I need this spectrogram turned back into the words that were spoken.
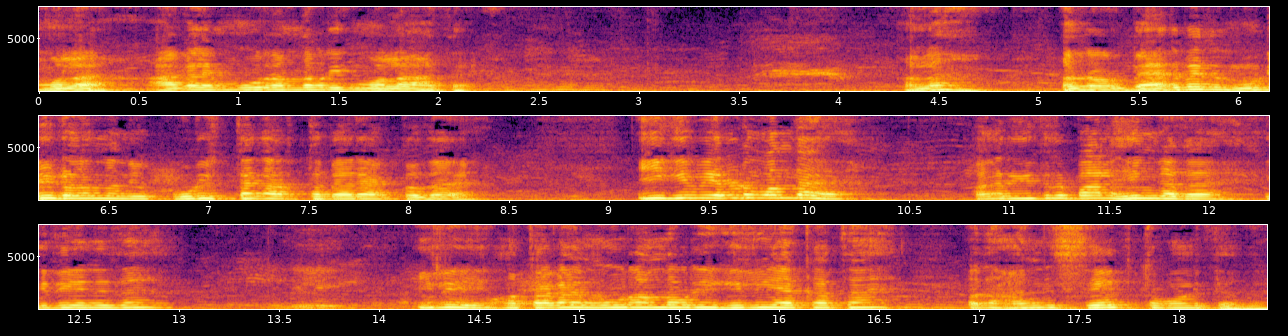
ಮೊಲ. ಆಗಲೇ ಮೂರು ಅಂದವ್ರಿಗೆ ಮೊಲ ಆತ. ಅಲ್ಲ? ಅಂದ್ರೆ ಅವ್ರು ಬೇರೆ ಬೇರೆ ನುಡಿಗಳನ್ನು ನೀವು ಕೂಡಿಸಿದಾಗ ಅರ್ಥ ಬೇರೆ ಆಗ್ತದೆ. ಈಗ ಇವೆರಡು ಒಂದೇ. ಹಂಗಾರೆ ಇದ್ರ ಬಾಲ ಹಿಂಗದ? ಇದೇನಿದೆ? ಇಲಿ ಮತ್ತು ಆಗಲೇ ಮೂರು ಈಗ ಇಲಿ ಯಾಕತ್ತ? ಅದು ಹಂಗೆ ಸೇಫ್ ತೊಗೊಂಡಿದ್ದೆ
